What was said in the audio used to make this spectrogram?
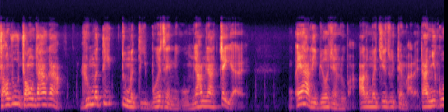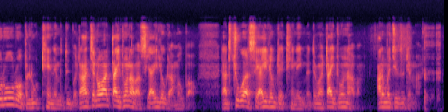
ကြောင်ကျူကြောင်ကြားကလူမသိသူမသိပွဲစဉ်တွေကိုများများကြိတ်ရတယ် အဲ့ဟာလေးပြောချင်လို့ပါအားလုံးပဲကျေးဇူးတင်ပါတယ်ဒါညီကိုတို့တော့ဘလို့ထင်တယ်မသိဘူးဒါကျွန်တော်ကတိုက်တွန်းတာပါဆရာကြီးလောက်တာမဟုတ်ပါဘူးဒါတချို့ကဆရာကြီးလောက်တယ်ထင်နေမယ်ဒီမှာတိုက်တွန်းတာပါအားလုံးပဲကျေးဇူးတင်ပါတယ်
